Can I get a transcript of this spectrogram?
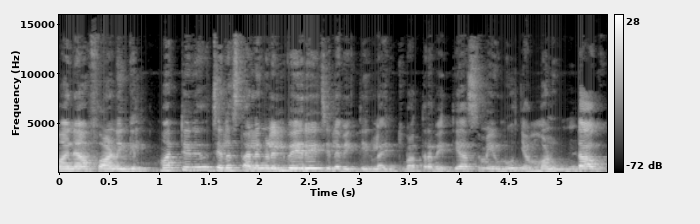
മനാഫാണെങ്കിൽ മറ്റൊരു ചില സ്ഥലങ്ങളിൽ വേറെ ചില വ്യക്തികളായിരിക്കും. അത്ര വ്യത്യാസമേ ഉള്ളൂ. നമ്മൾ ഉണ്ടാകും.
